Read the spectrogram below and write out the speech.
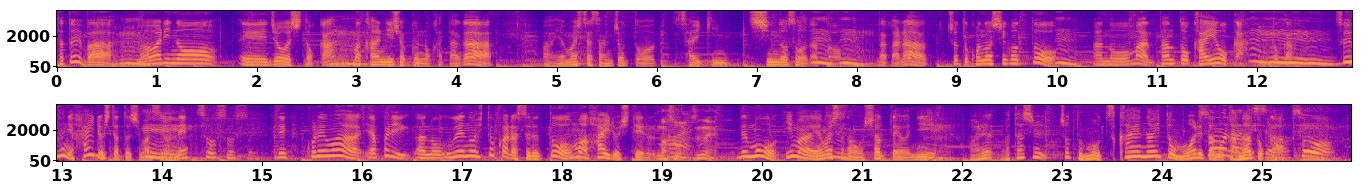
例えば、うん。周りの、えー上司とか、うん。まあ、管理職の方があ山下さんちょっと最近しんどそうだと、うんうん。だからちょっとこの仕事、うん。あのまあ、担当変えようかとか、うんうんうんそういうふうに配慮したとしますよね。ええ。そうそうそう。でこれはやっぱりあの上の人からすると、まあ、配慮してる、まあそうですね、でも今山下さんおっしゃったように、あれ私ちょっともう使えないと思われたのかなとか。そうなん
